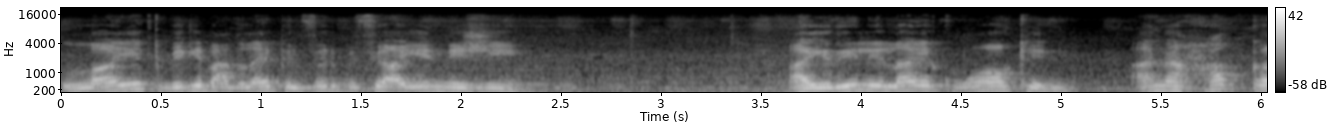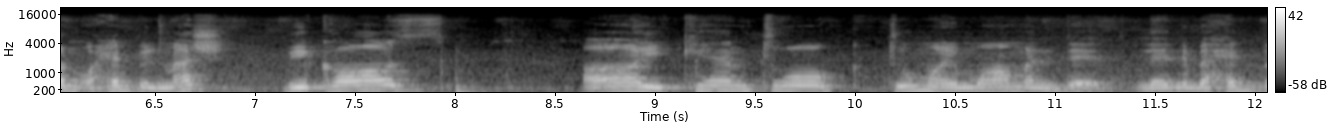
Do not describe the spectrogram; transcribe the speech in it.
like بيجي بعد like ال verb فيه ing I really like walking. أنا حقا أحب المشي because I can talk to my mom and dad. لأن بحب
